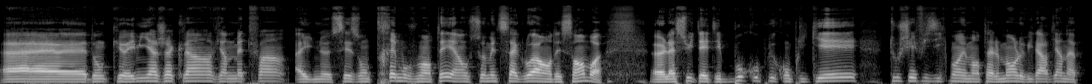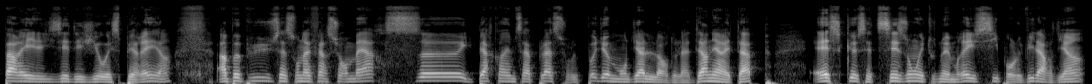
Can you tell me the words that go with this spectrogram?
Donc Emilien Jacquelin vient de mettre fin à une saison très mouvementée, hein, au sommet de sa gloire en décembre. La suite a été beaucoup plus compliquée. Touché physiquement et mentalement, le Villardien n'a pas réalisé des JO espérés. hein. Un peu plus à son affaire sur Mars, euh, il perd quand même sa place sur le podium mondial lors de la dernière étape. Est-ce que cette saison est tout de même réussie pour le Villardien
